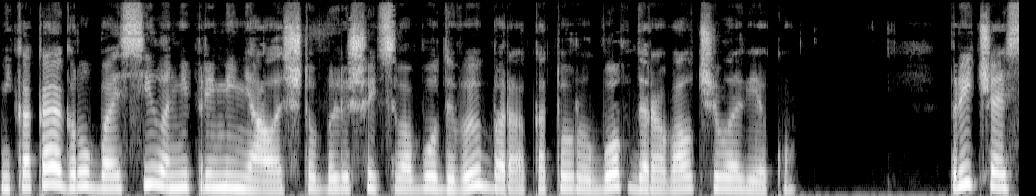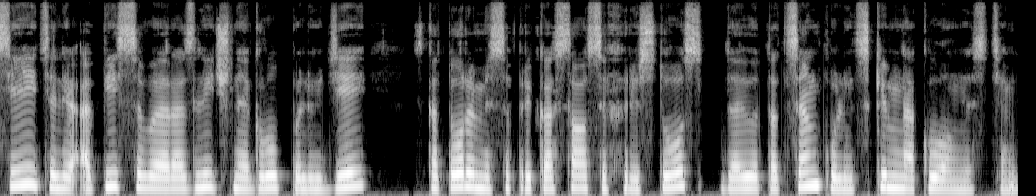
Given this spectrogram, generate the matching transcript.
Никакая грубая сила не применялась, чтобы лишить свободы выбора, которую Бог даровал человеку. Притча о сеятеле, описывая различные группы людей, с которыми соприкасался Христос, дает оценку людским наклонностям,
